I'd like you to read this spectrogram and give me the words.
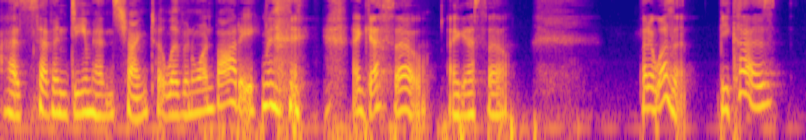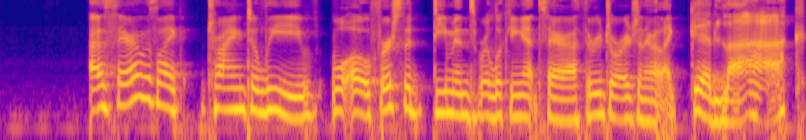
as seven demons trying to live in one body. I guess so. I guess so. But it wasn't because as Sarah was like trying to leave, well, oh, first the demons were looking at Sarah through George and they were like, good luck.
